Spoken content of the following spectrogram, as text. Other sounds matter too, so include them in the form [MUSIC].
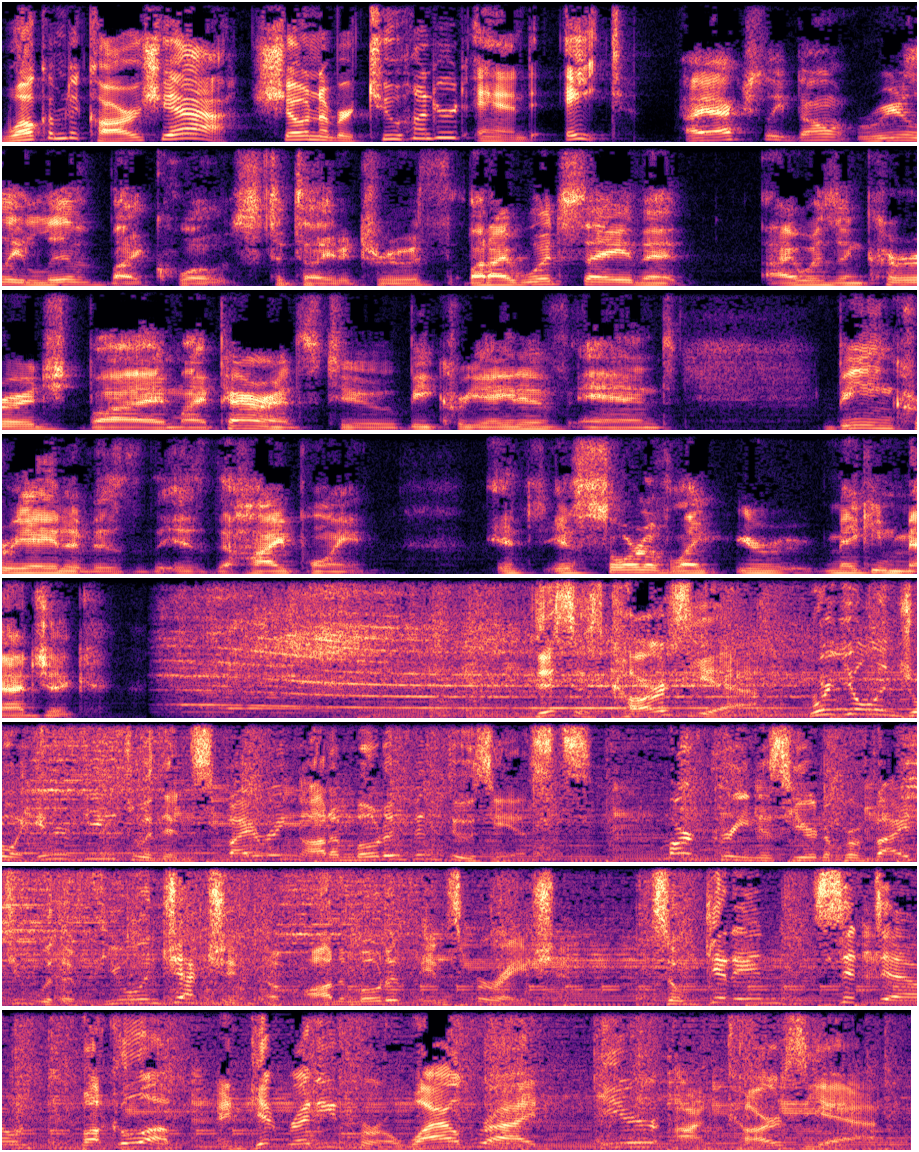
Welcome to Cars Yeah, show number 208. I actually don't really live by quotes, to tell you the truth, but I would say that I was encouraged by my parents to be creative, and being creative is is the high point. It, it's sort of like you're making magic. This is Cars Yeah, where you'll enjoy interviews with inspiring automotive enthusiasts. Mark Green is here to provide you with a fuel injection of automotive inspiration. So get in, sit down, buckle up, and get ready for a wild ride here on Cars Yeah.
